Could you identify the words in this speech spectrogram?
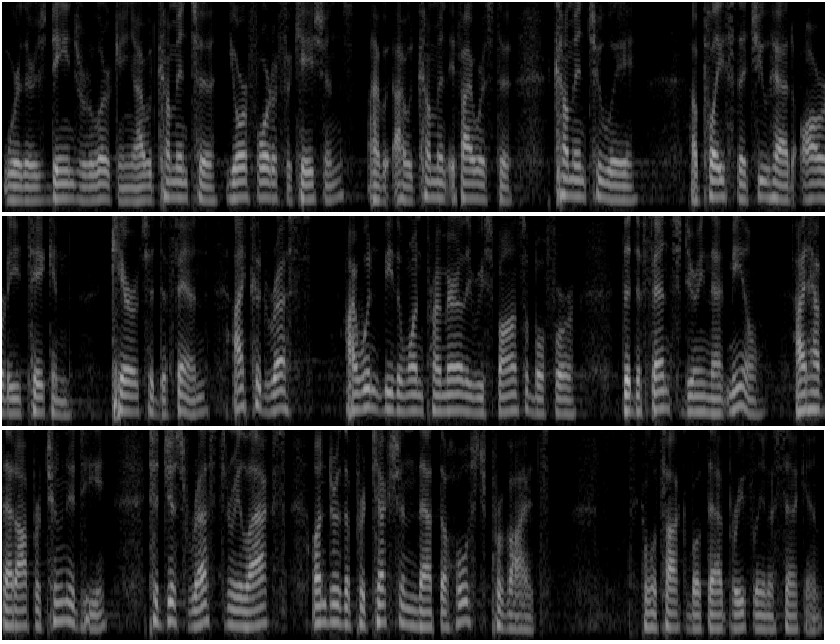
where there's danger lurking, I would come into your fortifications. I would, I would come in, if I was to come into a, a place that you had already taken care to defend, I could rest. I wouldn't be the one primarily responsible for the defense during that meal. I'd have that opportunity to just rest and relax under the protection that the host provides. And we'll talk about that briefly in a second.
